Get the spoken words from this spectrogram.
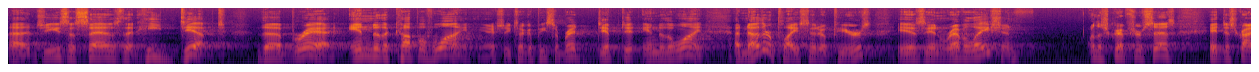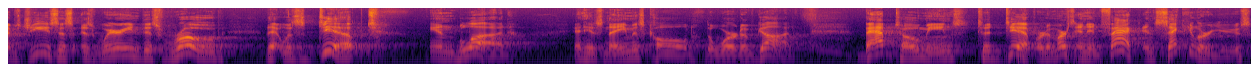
uh, Jesus says that he dipped the bread into the cup of wine. He actually took a piece of bread, dipped it into the wine. Another place it appears is in Revelation, when the scripture says it describes Jesus as wearing this robe that was dipped in blood, and his name is called the Word of God. Bapto means to dip or to immerse. And in fact, in secular use,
